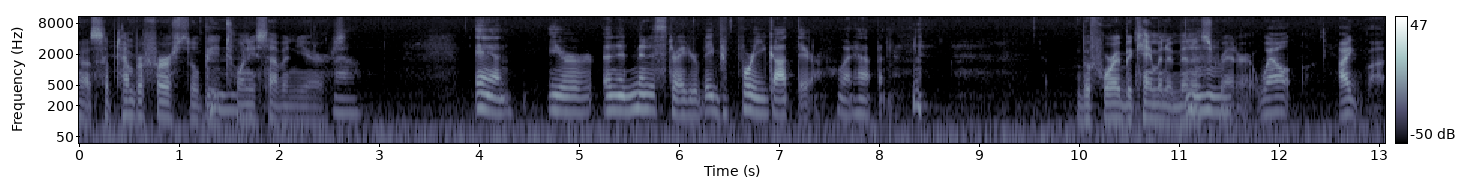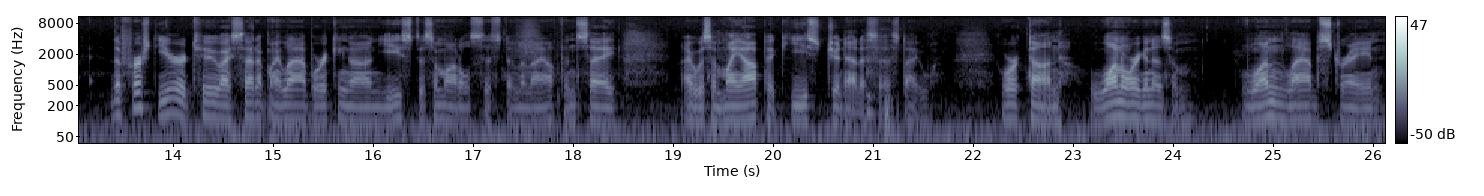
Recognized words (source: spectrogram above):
Uh, September 1st, it'll be mm -hmm. 27 years. Wow. And you're an administrator before you got there. What happened? before I became an mm-hmm. administrator? Mm -hmm. Well, I, the first year or two, I set up my lab working on yeast as a model system, and I often say I was a myopic yeast geneticist. I worked on one organism, one lab strain,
